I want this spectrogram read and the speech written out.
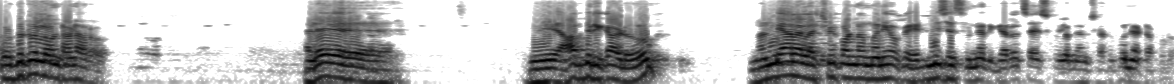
ప్రొద్దుటూరులో ఉంటున్నారు. అంటే ఇది off the record Nandyal Lakshmikondam అని ఒక హెడ్ మిసెస్ ఉన్నది గర్ల్స్ హై స్కూల్లో మేము చదువుకునేటప్పుడు.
